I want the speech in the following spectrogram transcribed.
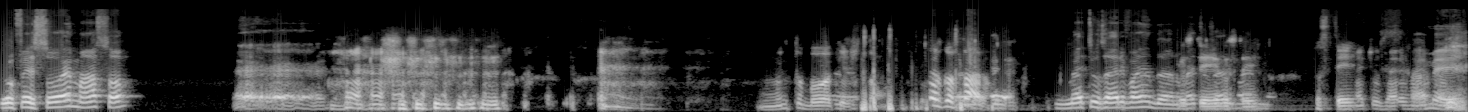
Professor é massa, ó. Muito boa a questão. Vocês gostaram? Mete o zero e vai andando. Gostei, mete o zero gostei. Vai andando. Gostei. Mete o zero e vai. Amei.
